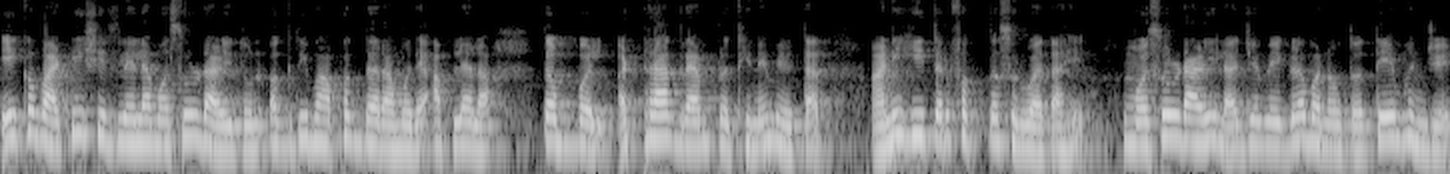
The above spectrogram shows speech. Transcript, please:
एक वाटी शिजलेल्या मसूर डाळीतून अगदी माफक दरामध्ये आपल्याला तब्बल अठरा ग्रॅम प्रथिने मिळतात. आणि ही तर फक्त सुरुवात आहे. मसूर डाळीला जे वेगळं बनवतं ते म्हणजे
